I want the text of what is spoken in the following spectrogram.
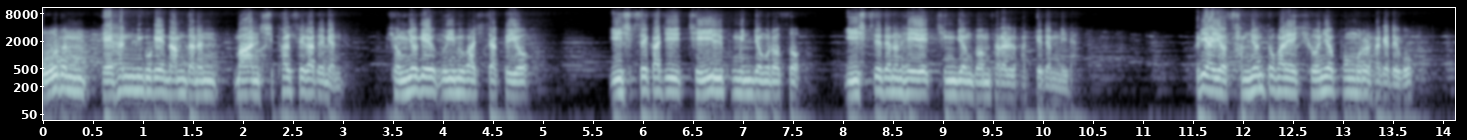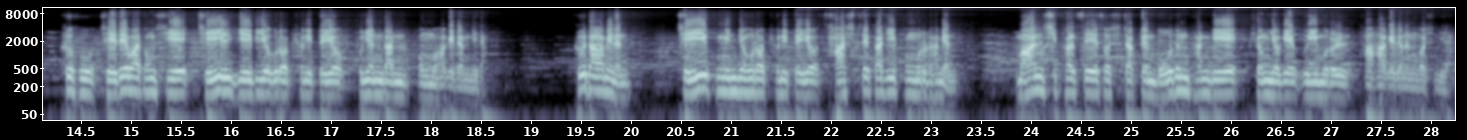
모든 대한민국의 남자는 만 18세가 되면 병력의 의무가 시작되어 20세까지 제1국민병으로서 20세 되는 해에 징병검사를 받게 됩니다. 그리하여 3년 동안의 현역 복무를 하게 되고 그 후 제대와 동시에 제1예비역으로 편입되어 9년간 복무하게 됩니다. 그 다음에는 제2국민병으로 편입되어 40세까지 복무를 하면 만 18세에서 시작된 모든 단계의 병력의 의무를 다하게 되는 것입니다.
